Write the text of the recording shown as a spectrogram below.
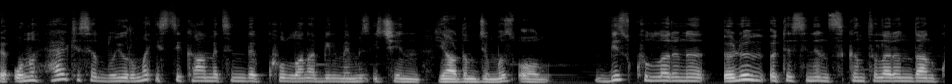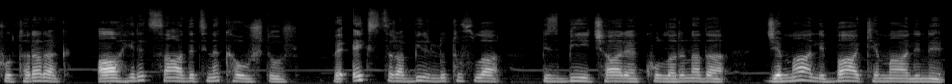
ve onu herkese duyurma istikametinde kullanabilmemiz için yardımcımız ol. Biz kullarını ölüm ötesinin sıkıntılarından kurtararak ahiret saadetine kavuştur ve ekstra bir lütufla biz biçare kullarına da cemali ba kemalini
